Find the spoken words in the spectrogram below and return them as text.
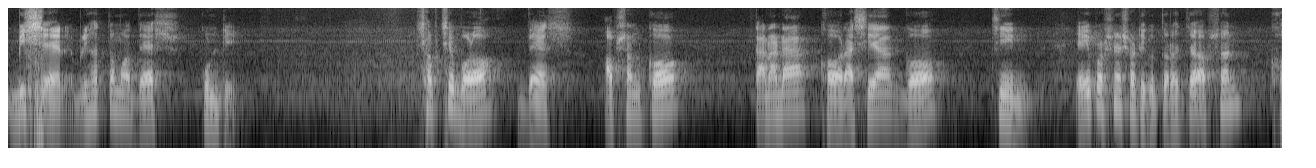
বিশ্বের বৃহত্তম দেশ কোনটি? সবচেয়ে বড় দেশ, অপশন ক, কানাডা, খ, রাশিয়া, গ, চীন। এই প্রশ্নের সঠিক উত্তর হচ্ছে অপশন খ,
